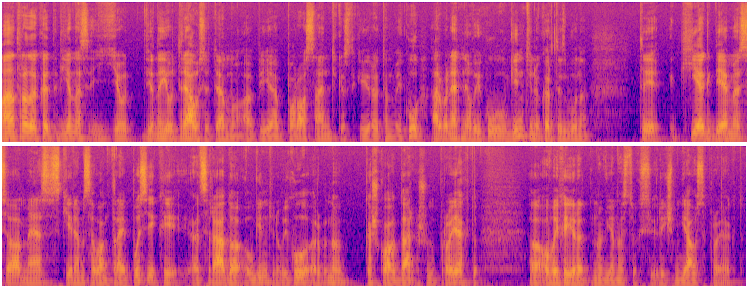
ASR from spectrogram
Man atrodo, kad vienas, jau, viena jautriausių temų apie poros santykius, kai yra ten vaikų, arba net ne vaikų, augintinių kartais būna, tai kiek dėmesio mes skiriam savo antrai pusiai, kai atsirado augintinių vaikų, arba nu, kažko dar kažkokių projektų, o vaikai yra nu, vienas toks reikšmingiausių projektų,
